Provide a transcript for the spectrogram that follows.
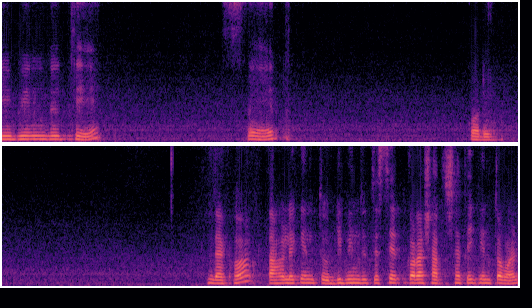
ডি বিন্দুতে সেট করে। দেখো, তাহলে কিন্তু ডি সেট করার সাথে সাথে কিন্তু আমার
